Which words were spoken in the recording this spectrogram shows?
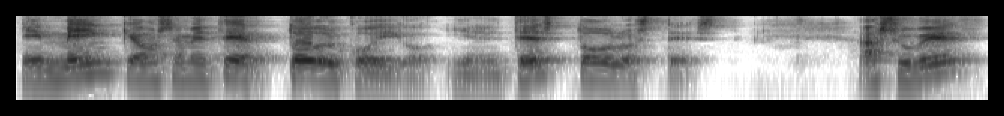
En main que vamos a meter todo el código y en el test todos los tests. A su vez,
